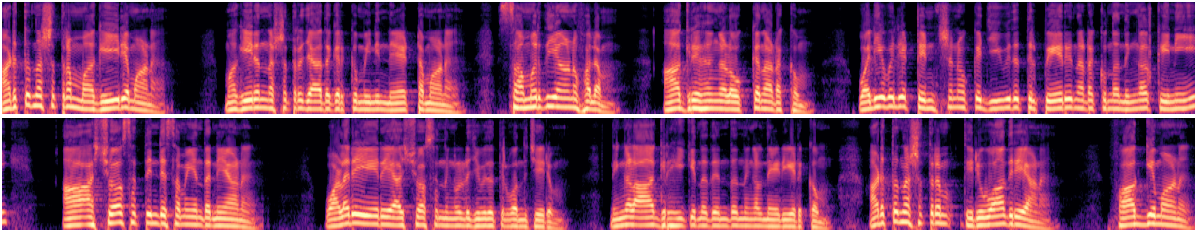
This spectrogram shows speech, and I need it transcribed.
അടുത്ത നക്ഷത്രം മകീരമാണ്. മകീരൻ നക്ഷത്ര ജാതകർക്കും ഇനി നേട്ടമാണ്. സമൃദ്ധിയാണ് ഫലം. ആഗ്രഹങ്ങളൊക്കെ നടക്കും. വലിയ വലിയ ടെൻഷനൊക്കെ ജീവിതത്തിൽ പേറി നടക്കുന്ന നിങ്ങൾക്കിനി ആ ആശ്വാസത്തിന്റെ സമയം തന്നെയാണ്. വളരെയേറെ ആശ്വാസം നിങ്ങളുടെ ജീവിതത്തിൽ വന്നു ചേരും. നിങ്ങൾ ആഗ്രഹിക്കുന്നത് എന്ത് നിങ്ങൾ നേടിയെടുക്കും. അടുത്ത നക്ഷത്രം തിരുവാതിരയാണ്. ഭാഗ്യമാണ്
